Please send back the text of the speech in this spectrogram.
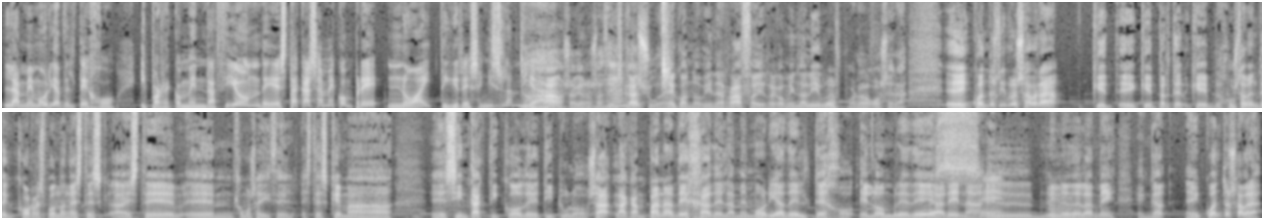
La memoria del Tejo. Y por recomendación de esta casa me compré No hay tigres en Islandia. Ah, o sea que nos hacéis caso, ¿eh? Cuando viene Rafa y recomienda libros, pues algo será. Eh, ¿Cuántos libros habrá que, eh, que, justamente correspondan a este, es- a este eh, ¿cómo se dice? Este esquema eh, sintáctico de título. O sea, la campana deja de la memoria del tejo, el hombre de arena, Sí. el niño de la... ¿eh? ¿Cuántos habrá?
